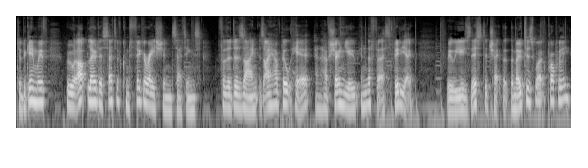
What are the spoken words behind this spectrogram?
To begin with, we will upload a set of configuration settings for the design as I have built here and have shown you in the first video. We will use this to check that the motors work properly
